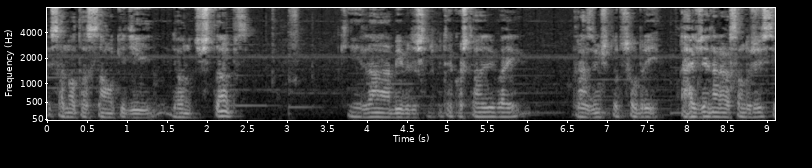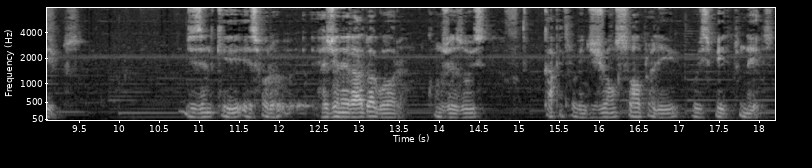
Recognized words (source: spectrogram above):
essa anotação aqui de Donald Stamps, que lá na Bíblia do Instituto Pentecostal ele vai trazer um estudo sobre a regeneração dos discípulos, dizendo que eles foram regenerados agora, quando Jesus, capítulo 20 de João, sopra ali o Espírito neles.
